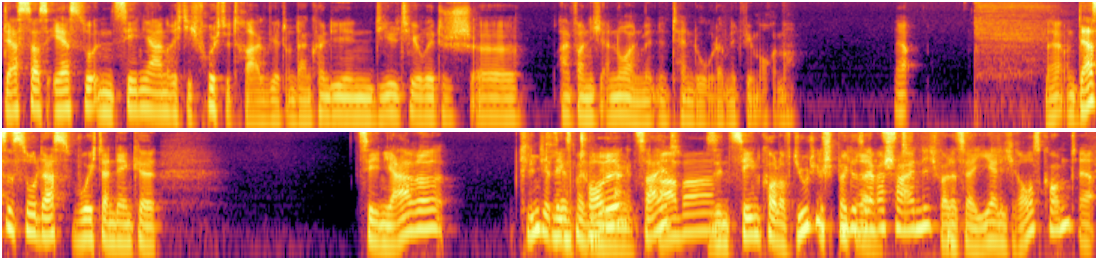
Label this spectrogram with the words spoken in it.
dass das erst so in zehn Jahren richtig Früchte tragen wird und dann können die den Deal theoretisch äh, einfach nicht erneuern mit Nintendo oder mit wem auch immer. Ja. Ne? Und das ist so das, wo ich dann denke, zehn Jahre klingt jetzt klingt erstmal toll, wie eine lange Zeit, sind zehn Call of Duty-Spiele sehr wahrscheinlich, weil das ja jährlich rauskommt. Ja.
